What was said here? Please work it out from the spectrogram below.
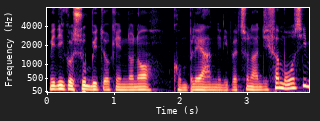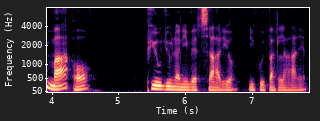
Vi dico subito che non ho compleanni di personaggi famosi, ma ho più di un anniversario di cui parlare.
